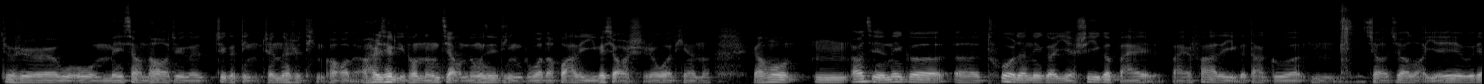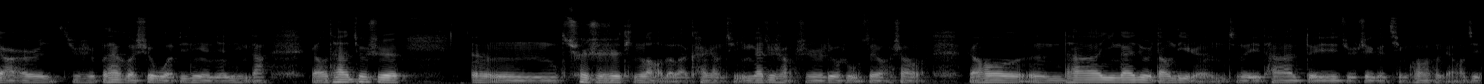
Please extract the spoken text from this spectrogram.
就是我我没想到这个这个顶真的是挺高的，而且里头能讲东西挺多的，画了一个小时，我天呐，然后嗯，而且那个呃 tour 的那个也是一个白白发的一个大哥，嗯，叫叫老爷爷有点儿就是不太合适，我毕竟也年纪挺大，然后他就是。嗯，确实是挺老的了，看上去应该至少是六十五岁往上了。然后，嗯，他应该就是当地人，所以他对于就这个情况很了解。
